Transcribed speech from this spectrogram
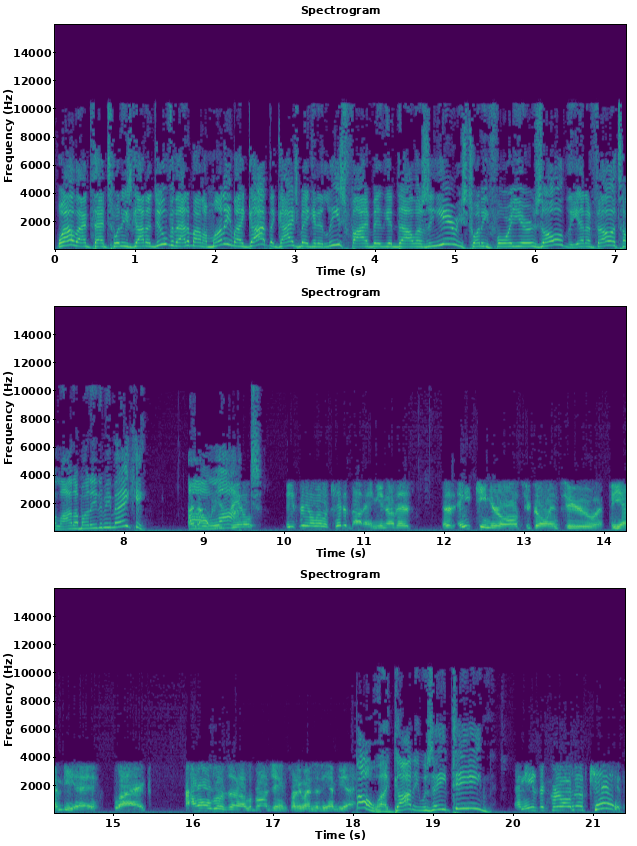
Well, that, that's what he's got to do for that amount of money. My God, the guy's making at least $5 million a year. He's 24 years old. The NFL, it's a lot of money to be making. A I know, he's lot. being a- he's being a little kid about it. And, you know, there's there's 18-year-olds who go into the NBA. Like, how old was uh, LeBron James when he went into the NBA? Oh, my God, he was 18. And he's a grown-up kid. And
